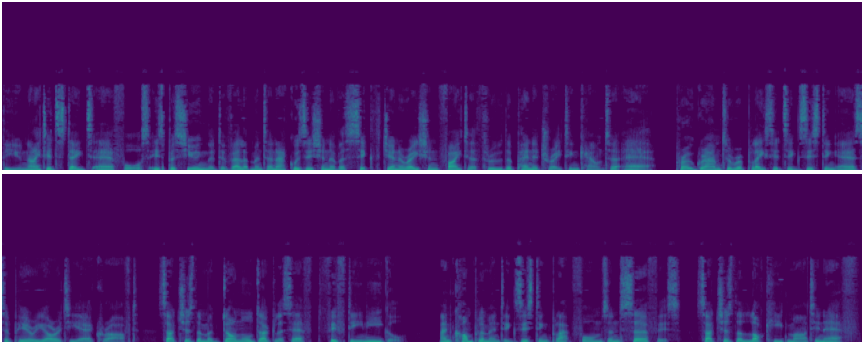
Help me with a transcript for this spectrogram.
The United States Air Force is pursuing the development and acquisition of a sixth-generation fighter through the Penetrating Counter-Air program to replace its existing air superiority aircraft, such as the McDonnell Douglas F-15 Eagle, and complement existing platforms and surface, such as the Lockheed Martin F-22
